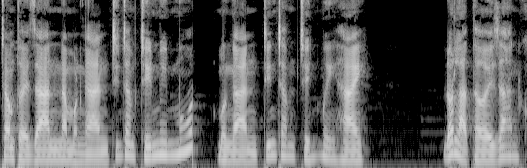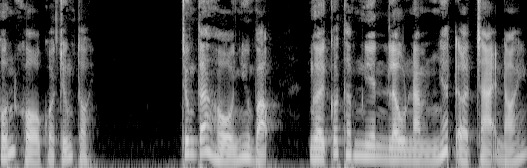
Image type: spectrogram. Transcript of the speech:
Trong thời gian năm 1991-1992, đó là thời gian khốn khổ của chúng tôi. Trung tá Hồ Như Vọng, người có thâm niên lâu năm nhất ở trại nói,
